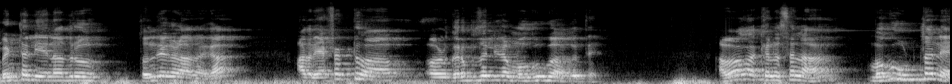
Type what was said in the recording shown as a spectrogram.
ಮೆಂಟಲಿ ಏನಾದರೂ ತೊಂದರೆಗಳಾದಾಗ ಅದರ ಎಫೆಕ್ಟು ಅವಳ ಗರ್ಭದಲ್ಲಿರೋ ಮಗುಗೂ ಆಗುತ್ತೆ. ಆವಾಗ ಕೆಲವು ಸಲ ಮಗು ಹುಟ್ತಾನೆ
